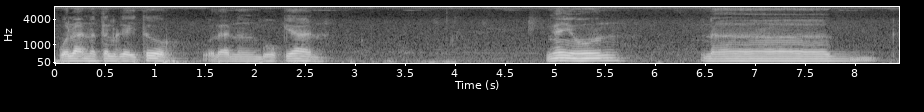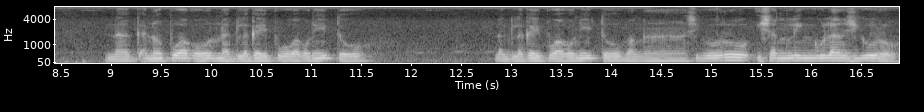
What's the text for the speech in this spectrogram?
wala na talaga ito. Wala nang buhok yan. Ngayon, nag nag ano po ako, naglagay po ako nito. Naglagay po ako nito mga siguro isang linggo lang siguro.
